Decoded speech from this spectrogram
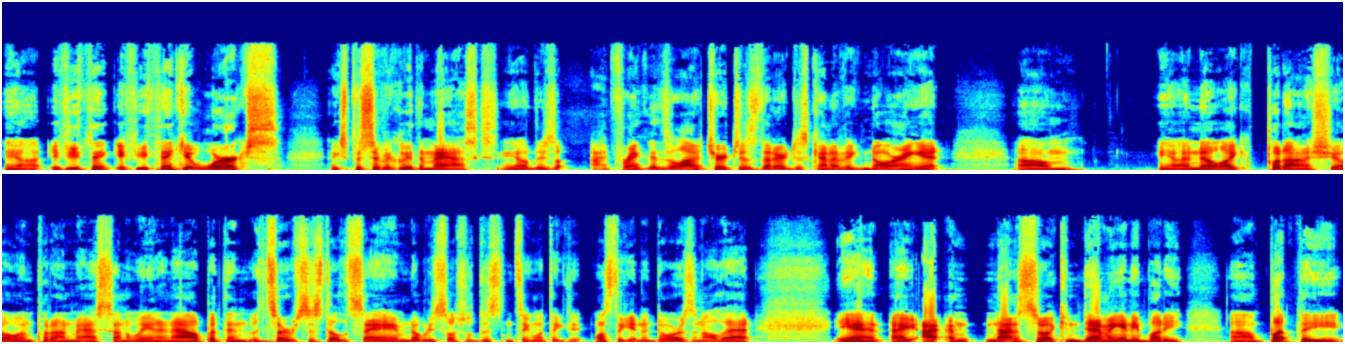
You know, if you think if you think it works, like specifically the masks. You know, there's I, frankly there's a lot of churches that are just kind of ignoring it. Um, you know, I they'll like put on a show and put on masks on the way in and out, but then the service is still the same. Nobody's social distancing once they get, once they get indoors and all that. And I, I I'm not necessarily condemning anybody, uh, but the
